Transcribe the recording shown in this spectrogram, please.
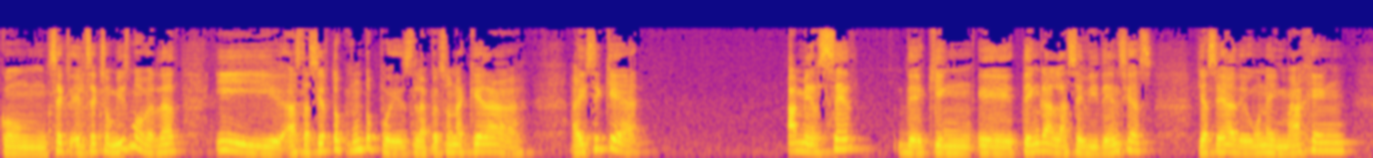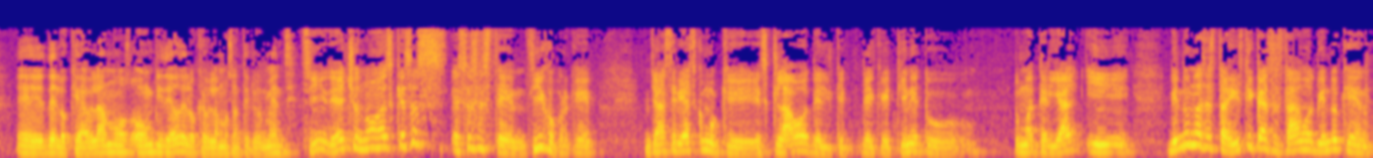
con el sexo mismo, ¿verdad? Y hasta cierto punto, pues la persona queda ahí sí que a, merced de quien eh, tenga las evidencias, ya sea de una imagen, eh, de lo que hablamos, o un video de lo que hablamos anteriormente. Sí, de hecho, no, es que eso es, eso es este, fijo, porque ya serías como que esclavo del que, del que tiene tu, tu material. Y viendo unas estadísticas, estábamos viendo que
